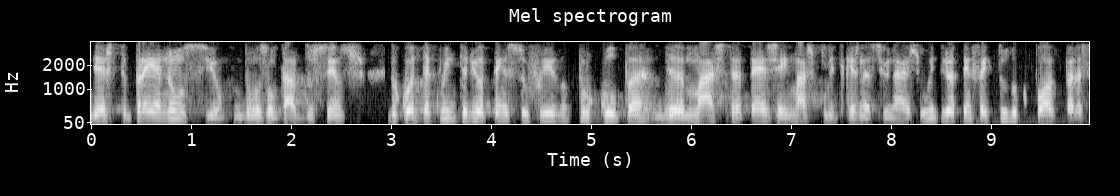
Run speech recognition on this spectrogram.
deste pré-anúncio do resultado dos censos, de quanto é que o interior tem sofrido por culpa de má estratégia e más políticas nacionais. O interior tem feito tudo o que pode para se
